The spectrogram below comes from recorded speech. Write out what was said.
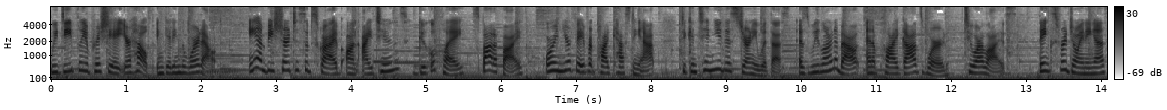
We deeply appreciate your help in getting the word out. And be sure to subscribe on iTunes, Google Play, Spotify, or in your favorite podcasting app to continue this journey with us as we learn about and apply God's Word to our lives. Thanks for joining us,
